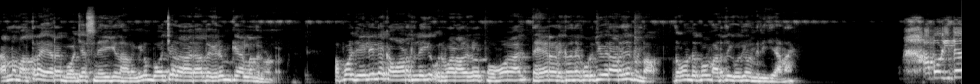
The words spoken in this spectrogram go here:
കാരണം അത്രയേറെ ബോച്ചയെ സ്നേഹിക്കുന്ന ആളുകളും ബോച്ചയുടെ ആരാധകരും കേരളത്തിലുണ്ട്. അപ്പോൾ ജയിലിലെ കവാടത്തിലേക്ക് ഒരുപാട് ആളുകൾ പോകാൻ തയ്യാറെടുക്കുന്നതിനെ കുറിച്ച് ഇവർ അറിഞ്ഞിട്ടുണ്ടാവും. അതുകൊണ്ട് ഇപ്പം അടുത്ത ചോദ്യം വന്നിരിക്കുകയാണ്. അപ്പോൾ ഇത്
